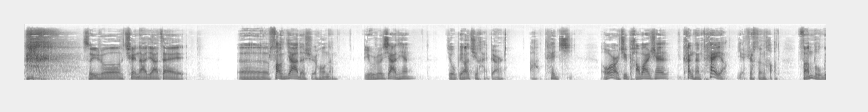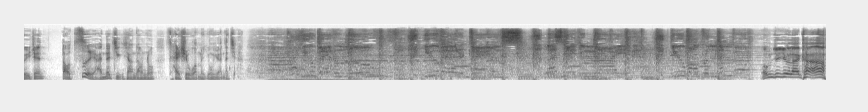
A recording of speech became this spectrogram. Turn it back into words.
所以说，劝大家在呃放假的时候呢，比如说夏天，就不要去海边了啊，太挤。偶尔去爬爬山，看看太阳也是很好的，返璞归真。到自然的景象当中，才是我们永远的家。我们继续来看啊，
